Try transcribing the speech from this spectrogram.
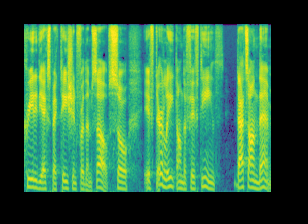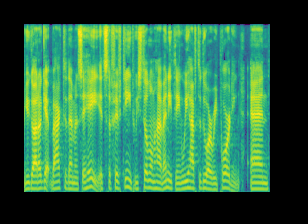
created the expectation for themselves. So if they're late on the 15th, that's on them. You got to get back to them and say, hey, it's the 15th. We still don't have anything. We have to do our reporting. And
